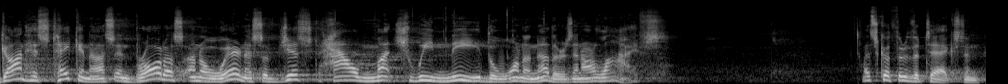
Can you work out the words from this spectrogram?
God has taken us and brought us an awareness of just how much we need the one another's in our lives. Let's go through the text and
